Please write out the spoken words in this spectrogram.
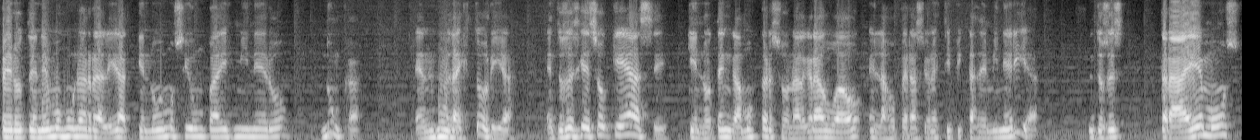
Pero tenemos una realidad que no hemos sido un país minero nunca en la historia. Entonces, ¿eso qué hace? Que no tengamos personal graduado en las operaciones típicas de minería. Entonces, traemos,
